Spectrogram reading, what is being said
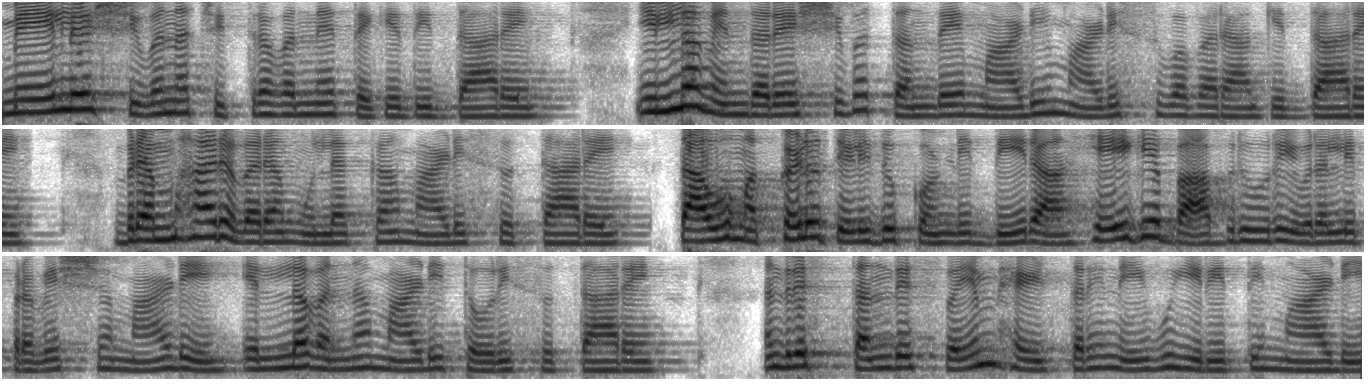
ಮೇಲೆ ಶಿವನ ಚಿತ್ರವನ್ನೇ ತೆಗೆದಿದ್ದಾರೆ. ಇಲ್ಲವೆಂದರೆ ಶಿವ ತಂದೆ ಮಾಡಿ ಮಾಡಿಸುವವರಾಗಿದ್ದಾರೆ. ಬ್ರಹ್ಮರವರ ಮೂಲಕ ಮಾಡಿಸುತ್ತಾರೆ. ತಾವು ಮಕ್ಕಳು ತಿಳಿದುಕೊಂಡಿದ್ದೀರಾ? ಹೇಗೆ ಬಾಬ್ರೂರು ಇವರಲ್ಲಿ ಪ್ರವೇಶ ಮಾಡಿ ಎಲ್ಲವನ್ನ ಮಾಡಿ ತೋರಿಸುತ್ತಾರೆ? ಅಂದ್ರೆ ತಂದೆ ಸ್ವಯಂ ಹೇಳ್ತಾರೆ, ನೀವು ಈ ರೀತಿ ಮಾಡಿ.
